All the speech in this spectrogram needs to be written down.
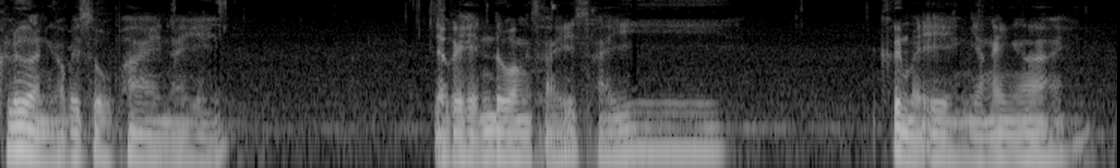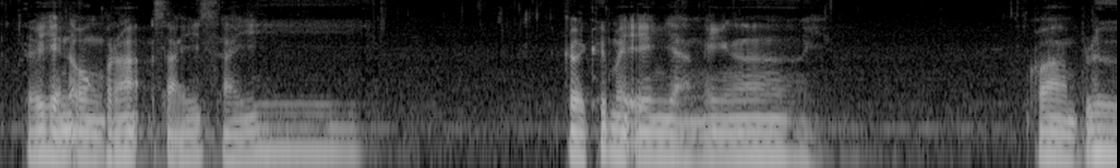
เคลื่อนเข้าไปสู่ภายใน เดี๋ยวก็เห็นดวงใสใสขึ้นมาเองอย่างง่ายๆหรือเห็นองค์พระใสใส เกิดขึ้นมาเองอย่างง่ายๆ ความปลื้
